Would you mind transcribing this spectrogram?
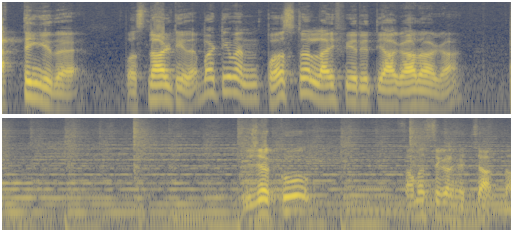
ಆ್ಯಕ್ಟಿಂಗ್ ಇದೆ ಪರ್ಸ್ನಾಲಿಟಿ ಇದೆ. ಬಟ್ ಈವನ್ ಪರ್ಸ್ನಲ್ ಲೈಫ್ ಈ ರೀತಿ ಆಗಾದಾಗ ನಿಜಕ್ಕೂ ಸಮಸ್ಯೆಗಳು ಹೆಚ್ಚಾಗ್ತಾ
